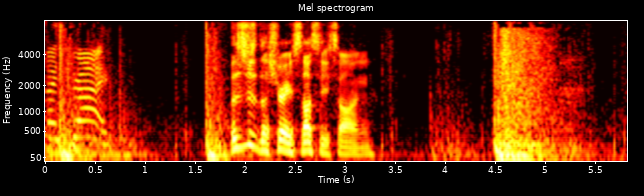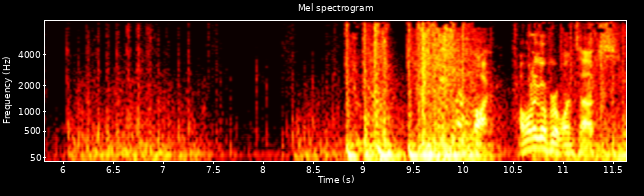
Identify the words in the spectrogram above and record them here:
Nice try. this is the straight sussy song. Fuck. I want to go for one taps.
